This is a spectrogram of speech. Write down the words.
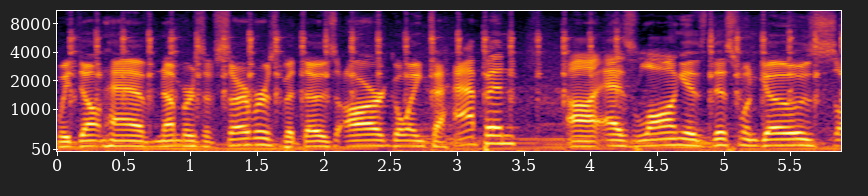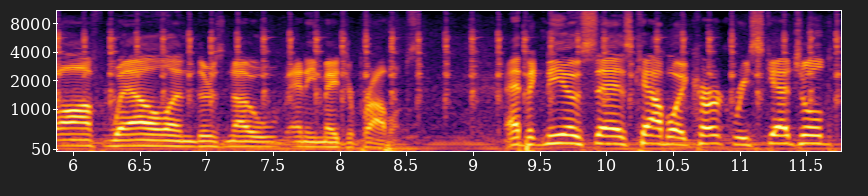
We don't have numbers of servers, but those are going to happen uh, as long as this one goes off well and there's no any major problems. Epic Neo says Cowboy Kirk rescheduled.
